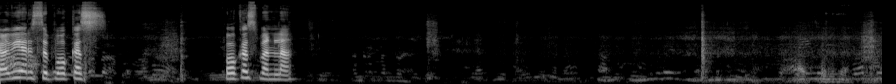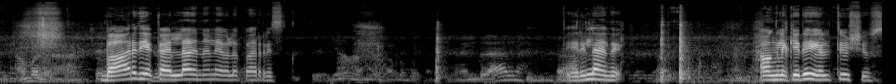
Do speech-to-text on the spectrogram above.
கவியரசு ஃபோக்கஸ் ஃபோக்கஸ் பண்ணலாம். பாரதி அக்கா இல்லாதனால எவ்வளோ பாரு ரிஸ்க் தெரியல அது. அவங்களுக்கு ஏதோ ஹெல்த் இஷ்யூஸ்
